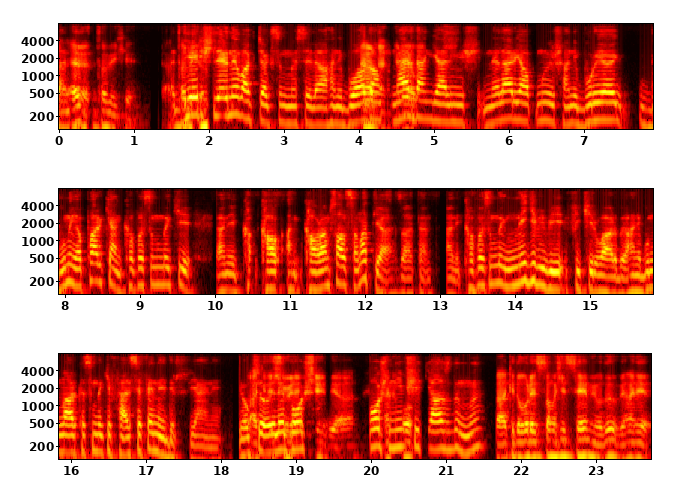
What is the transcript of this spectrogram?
yani- evet tabii ki. Ya, tabii Diğer ki. işlerine bakacaksın mesela hani bu adam Nereden nereden gelmiş, neler yapmış, hani buraya bunu yaparken kafasındaki yani hani kavramsal sanat ya zaten. Hani kafasında ne gibi bir fikir vardı? Hani bunun arkasındaki felsefe nedir yani? Yoksa Belki öyle boş ya. boş Hani shit yazdın mı? Belki de o ressamı hiç sevmiyordu ve hani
